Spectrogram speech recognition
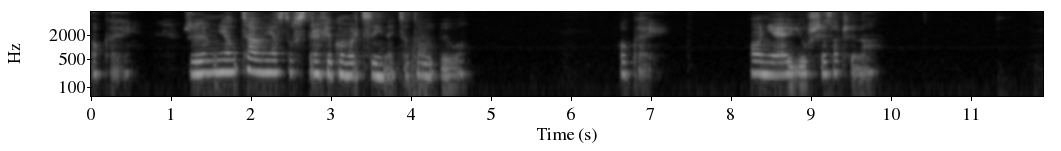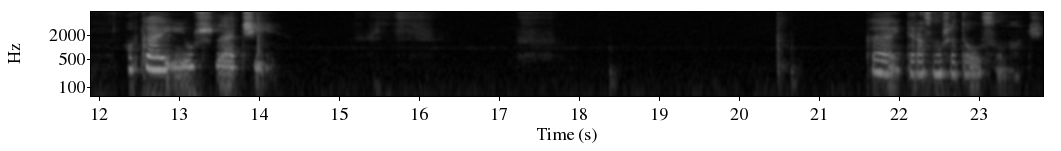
Okej. Żebym miał całe miasto w strefie komercyjnej. Co to by było? Okej. O nie, już się zaczyna. Okej, już leci. Okej, teraz muszę to usunąć.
